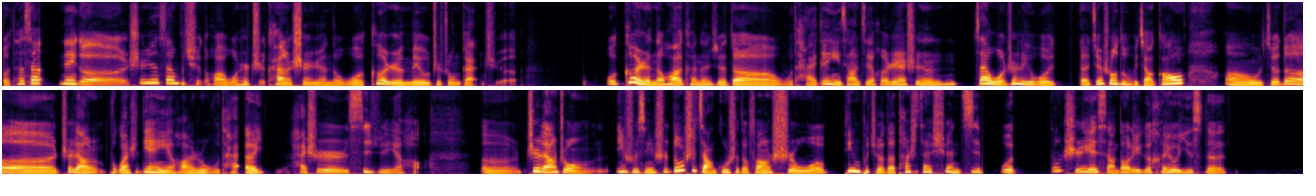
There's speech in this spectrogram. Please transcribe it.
我他三那个深渊三部曲的话，我是只看了深渊的。我个人没有这种感觉。我个人的话，可能觉得舞台跟影像结合这件事情，在我这里我的接受度比较高。嗯，我觉得这两不管是电影也好，还是舞台呃还是戏剧也好，嗯，这两种艺术形式都是讲故事的方式。我并不觉得他是在炫技。我当时也想到了一个很有意思的。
